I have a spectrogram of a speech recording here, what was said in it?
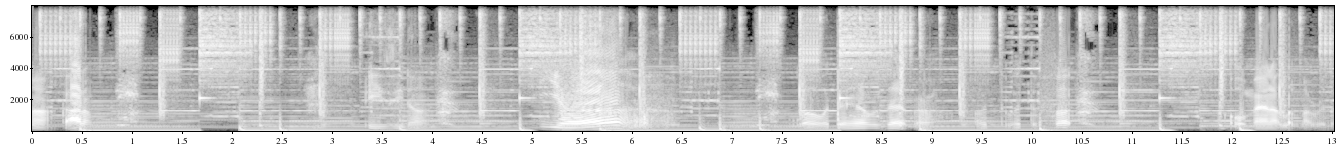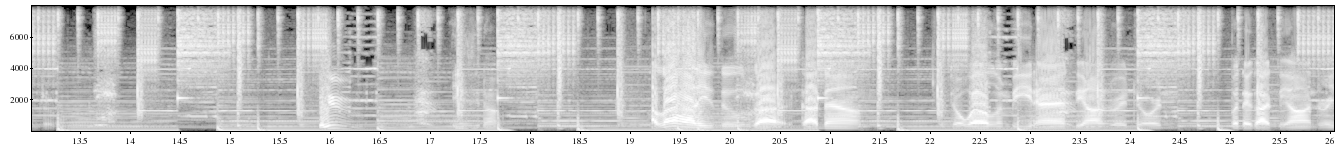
Uh, got him. Easy done. Yeah. Whoa, what the hell was that, bro? What what the fuck? Oh man, I love my rhythm dude. Easy done. I love how these dudes got got down Joel Embiid and DeAndre Jordan, but they got DeAndre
